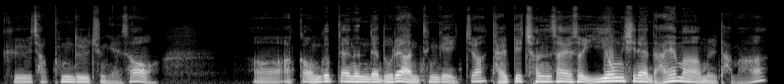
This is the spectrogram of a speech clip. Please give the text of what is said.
그 작품들 중에서 어, 아까 언급되는데 노래 안 튼 게 있죠. 달빛 천사에서 이용신의 나의 마음을 담아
